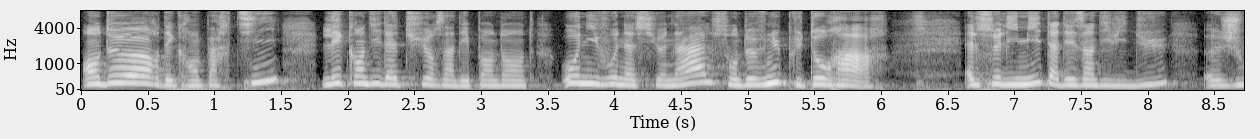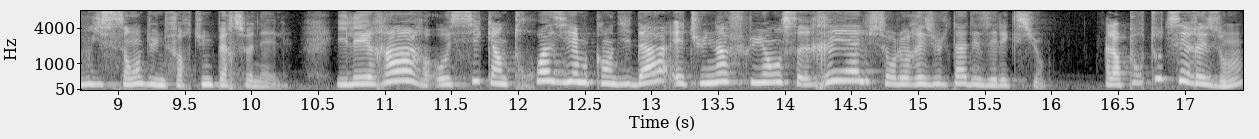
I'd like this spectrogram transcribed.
en dehors des grands partis, les candidatures indépendantes au niveau national sont devenues plutôt rares. Elles se limitent à des individus euh, jouissant d'une fortune personnelle. Il est rare aussi qu'un troisième candidat ait une influence réelle sur le résultat des élections. Alors pour toutes ces raisons,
